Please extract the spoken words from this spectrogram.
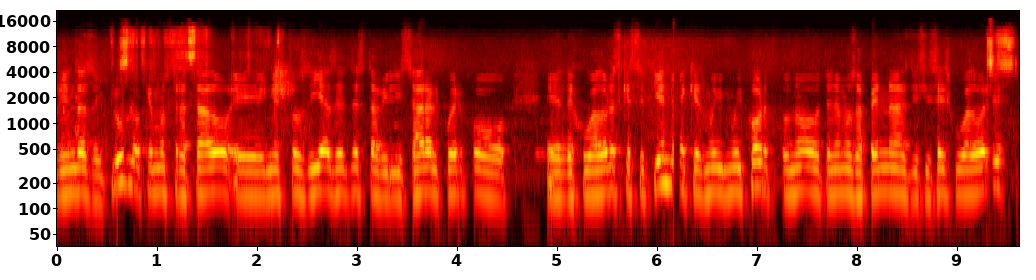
riendas del club. Lo que hemos tratado eh, en estos días es de estabilizar al cuerpo eh, de jugadores que se tiene, que es muy, muy corto, ¿no? Tenemos apenas 16 jugadores.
